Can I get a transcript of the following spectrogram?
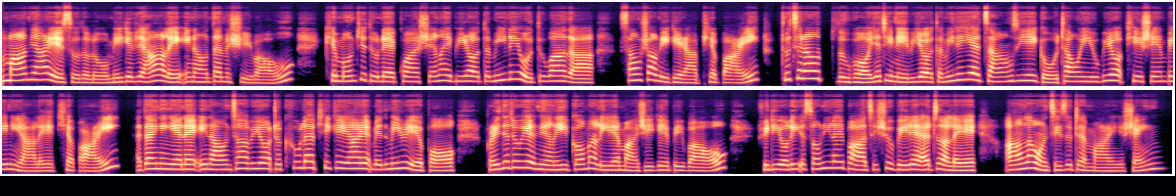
အမားများရယ်ဆိုသလိုမိကပြားကလည်းအိမ်အောင်တက်မရှိပါဘူး။ခင်မုန်းဖြစ်သူနဲ့ကွာရှင်းလိုက်ပြီးတော့သမီးလေးကိုသူကသာစောင့်ရှောက်နေကြတာဖြစ်ပါတယ်။သူကျွန်တော်သူပေါ်ရက်တည်နေပြီးတော့သမီးလေးရဲ့ကြောင်းစည်းရိတ်ကိုတာဝန်ယူပြီးတော့ဖြည့်ရှင်းပေးနေတာလည်းဖြစ်ပါတယ်။အတိုင်းငယ်ငယ်နဲ့အိမ်အောင်ချပြီးတော့တခုလက်ဖြစ်ခဲ့ရတဲ့မိသမီးတွေအပေါ်ပရိသတ်တို့ရဲ့အမြင်လေး comment လေးထဲမှာရေးခဲ့ပေးပါဦး။ဗီဒီယိုလေးအဆုံးထိလိုက်ပါကြည့်ရှုပေးတဲ့အတွက်လည်းအားလုံးကျေးဇူးတင်ပါတယ်ရှင်။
